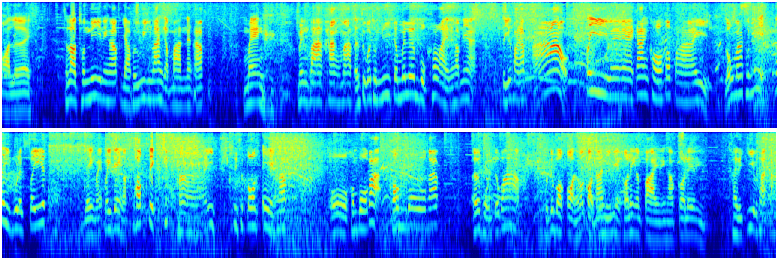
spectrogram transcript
ก่อนเลยสำหรับชนนี่นะครับอย่าไปวิ่งไล่กับมันนะครับ แม่งแม่งบ้าคลั่งมากแต่รู้สึกว่าชนนี่จะไม่เริ่มบุกเท่าไหร่นะครับเนี่ยตีเข้าไปครับ อ้าว ตีแม่ก้านคอเข้าไป ลงมาชนนี่ตีบูเลตซีดเด้งไหมไม่เด้งอะท็อกซิกชิบหายติสโตนเอกครับ โอ้คอมโบป่ะคอมโบครับ เออผมจะว่าผมจะบอกก่อนนะว่าก่อนหน้านี้เนี่ยก็เล่นกันไปนะครับ ก็เล่นคาริกี้ปะทะกา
